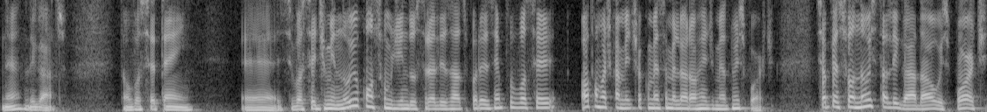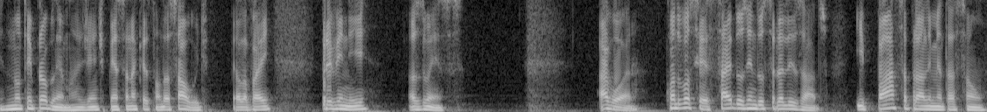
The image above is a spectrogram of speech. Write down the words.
né, ligados. Então você tem, é, se você diminui o consumo de industrializados, por exemplo, você automaticamente já começa a melhorar o rendimento no esporte. Se a pessoa não está ligada ao esporte, não tem problema. A gente pensa na questão da saúde. Ela vai prevenir as doenças. Agora, quando você sai dos industrializados e passa para a alimentação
